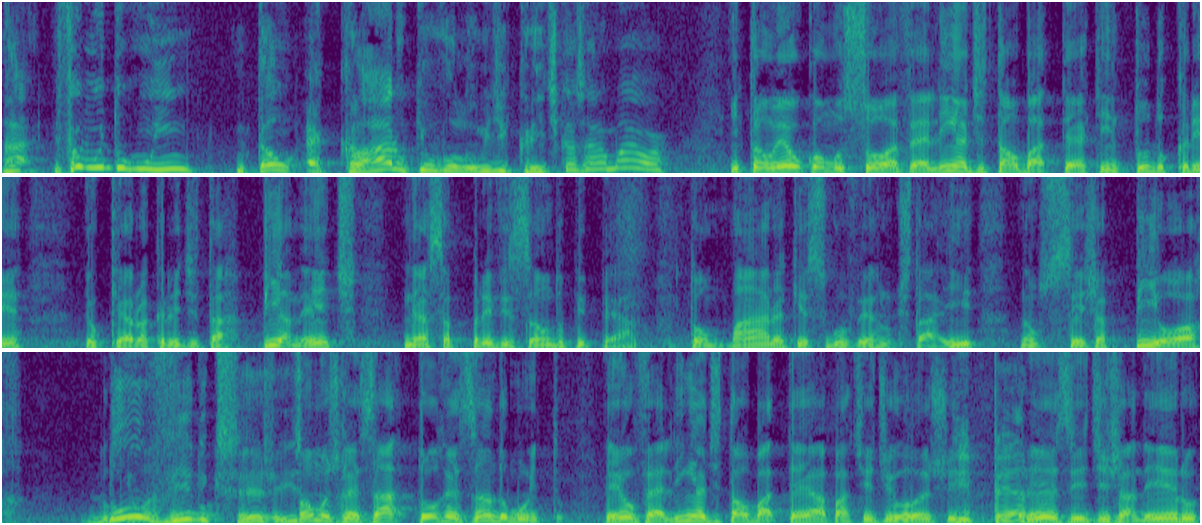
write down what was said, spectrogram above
Né, e foi muito ruim. Então, é claro que o volume de críticas era maior. Então, eu, como sou a velhinha de Taubaté, que em tudo crê, eu quero acreditar piamente nessa previsão do Piperno. Tomara que esse governo que está aí não seja pior do Duvido que, que seja isso. Vamos rezar, estou rezando muito. Eu, velhinha de Taubaté, a partir de hoje, Piperno. 13 de janeiro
